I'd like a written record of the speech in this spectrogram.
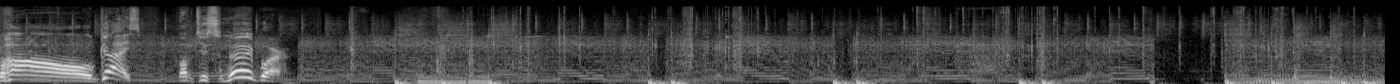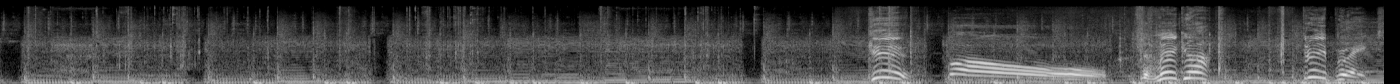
Wow, guys, PUBG neighbor. Good. Wow. The Mega. Tri-Breaks.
